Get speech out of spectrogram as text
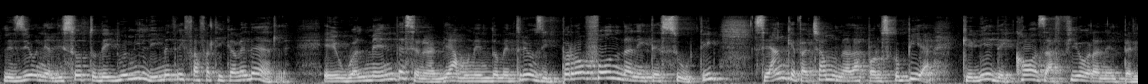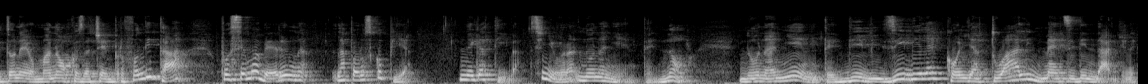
lesioni al di sotto dei 2 mm fa fatica a vederle. E ugualmente se noi abbiamo un'endometriosi profonda nei tessuti, se anche facciamo una laparoscopia che vede cosa affiora nel peritoneo ma no cosa c'è in profondità, possiamo avere una laparoscopia negativa. Signora non ha niente, no non ha niente di visibile con gli attuali mezzi di indagine.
